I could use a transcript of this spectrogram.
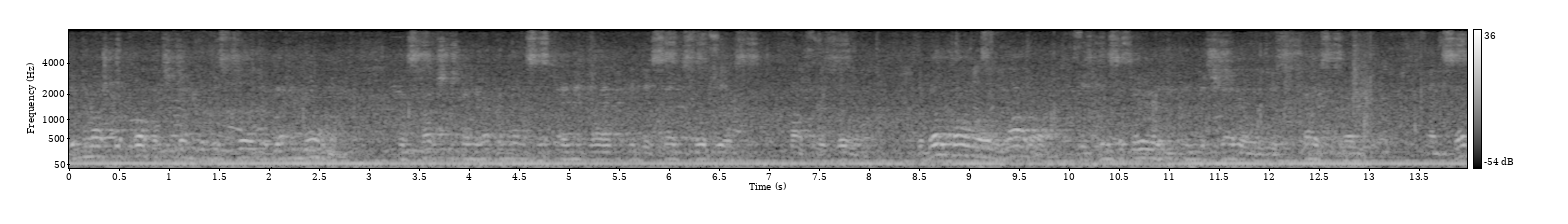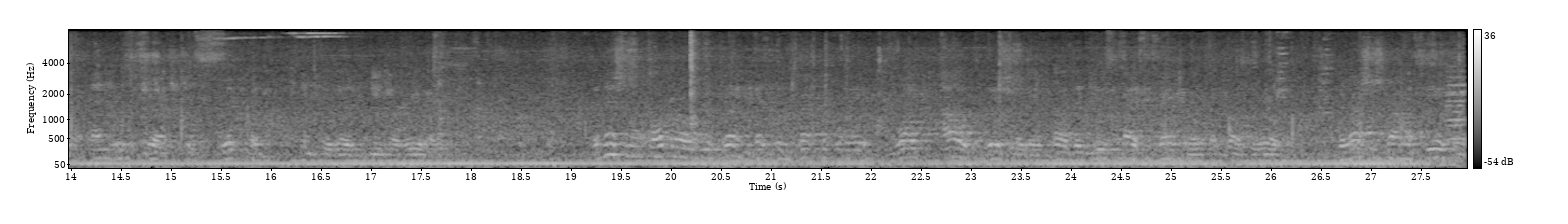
The Murashka cottage can be destroyed at any moment. Construction can recommence at any time in the St. Sophia's buffer zone. The bell tower of Lara is disappearing in the shadow of the skyscraper, and St. Andrew's Church is slipping into the Dnieper River. The National Opera of Ukraine has been practically wiped out visually by the new skyscraper across the world. The Russian Drama Theater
